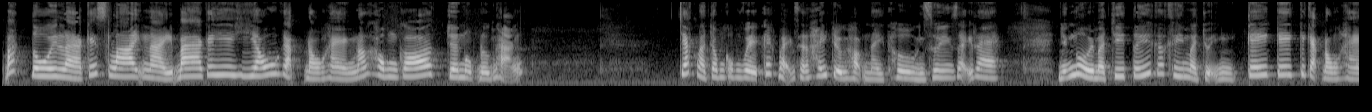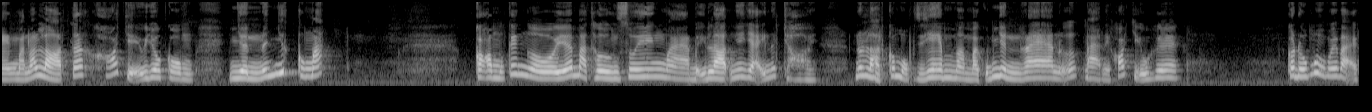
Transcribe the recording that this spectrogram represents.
Bắt tôi là cái slide này ba cái dấu gạch đầu hàng nó không có trên một đường thẳng. Chắc là trong công việc các bạn sẽ thấy trường hợp này thường xuyên xảy ra. Những người mà chi tiết á, khi mà chuyện cái cái cái gạch đầu hàng mà nó lệch á, khó chịu vô cùng nhìn nó nhức con mắt. Còn một cái người á, mà thường xuyên mà bị lệch như vậy nó trời nó lệch có một gem mà mà cũng nhìn ra nữa. Bà này khó chịu ghê. Có đúng không mấy bạn?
